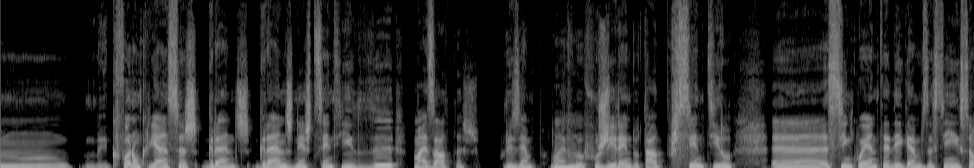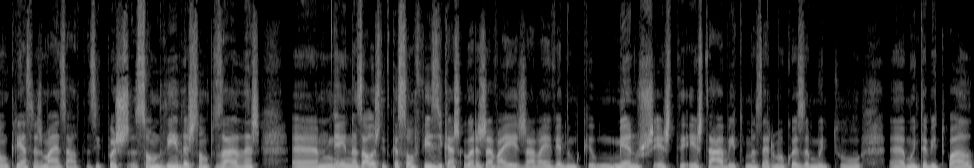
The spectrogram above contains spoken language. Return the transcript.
um, que foram crianças grandes. Grandes neste sentido de mais altas, por exemplo, é? uhum. fugirem do tal percentil uh, eh, 50, digamos assim, são crianças mais altas. E depois são medidas, são pesadas uh, nas aulas de educação física, acho que agora já vai, já vai havendo menos este, este hábito, mas era uma coisa muito, uh, muito habitual.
